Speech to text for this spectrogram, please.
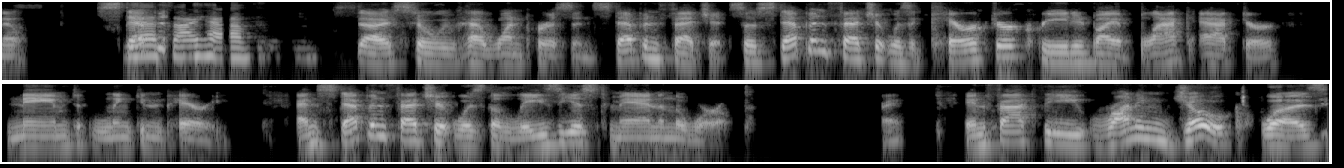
No. Stepin, yes, I have. Uh, so we've had one person, Stepin Fetchit. So Stepin Fetchit was a character created by a black actor named Lincoln Perry. And Stepin Fetchit was the laziest man in the world right? In fact, the running joke was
